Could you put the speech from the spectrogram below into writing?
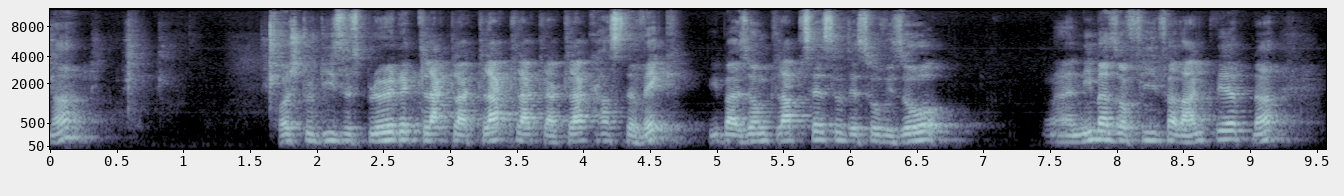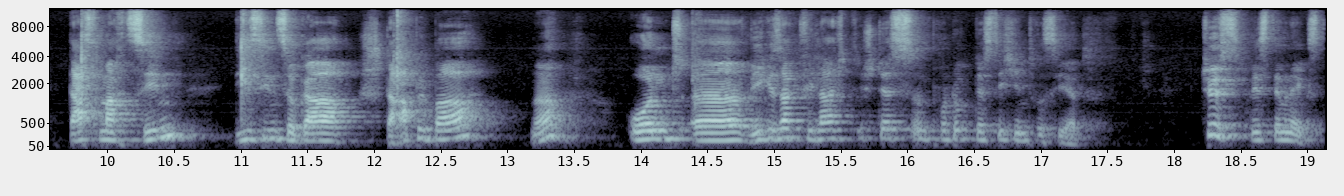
Ne? Hast du dieses blöde Klack, Klack, Klack, Klack, Klack, Klack, hast du weg, wie bei so einem Klappsessel, das sowieso äh, nicht mehr so viel verlangt wird. Ne? Das macht Sinn. Die sind sogar stapelbar. Ne? Und äh, wie gesagt, vielleicht ist das ein Produkt, das dich interessiert. Tschüss, bis demnächst.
